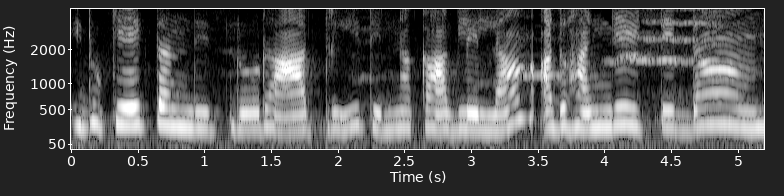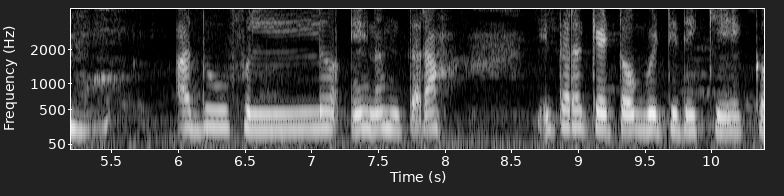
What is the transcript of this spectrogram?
ಇದು ಕೇಕ್ ತಂದಿದ್ರು ರಾತ್ರಿ, ತಿನ್ನೋಕ್ಕಾಗಲಿಲ್ಲ. ಅದು ಹಾಗೆ ಇಟ್ಟಿದ್ದ, ಅದು ಫುಲ್ ಏನಂತಾರ? ಈ ಥರ ಕೆಟ್ಟೋಗ್ಬಿಟ್ಟಿದೆ ಕೇಕ್.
